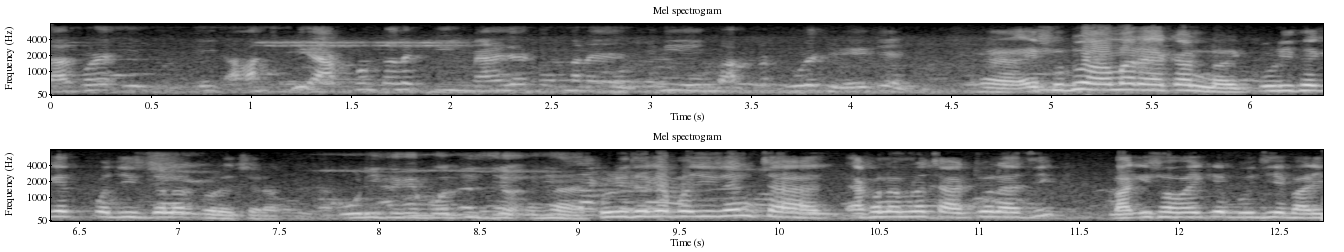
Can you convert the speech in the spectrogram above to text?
তারপরে এই- এই আজকে এখন তাহলে কি ম্যানেজার মানে যিনি এই কাজটা করেছেন এজেন্ট হ্যাঁ এ শুধু আমার একার নয় কুড়ি থেকে পঁচিশ জনের করেছে এরকম। কুড়ি থেকে পঁচিশ জন? হ্যাঁ কুড়ি থেকে পঁচিশ জন এখন আমরা চারজন আছি বাকি সবাইকে বুঝিয়ে বাড়ি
